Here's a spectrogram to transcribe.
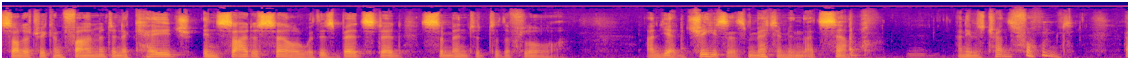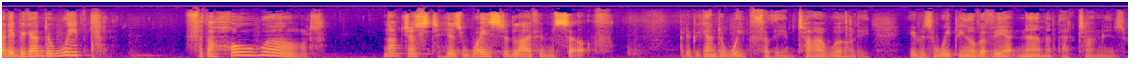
solitary confinement in a cage inside a cell with his bedstead cemented to the floor. And yet Jesus met him in that cell, and he was transformed. And he began to weep for the whole world, not just his wasted life himself, but he began to weep for the entire world. He, he was weeping over Vietnam at that time. His,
